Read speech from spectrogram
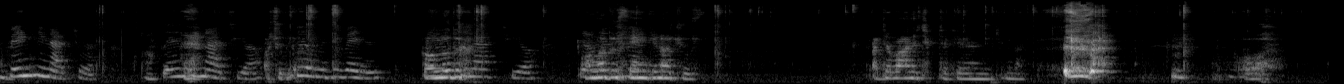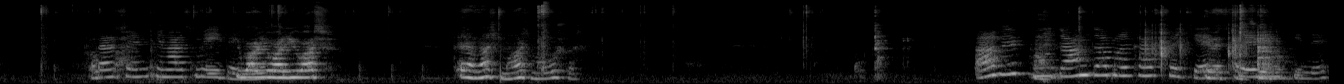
Benimkini açıyor. Benimkini açıyor. Açılıyor. Kırmızı benim. Anladık. Benimkini açıyor. Kırmızı seninkini açıyorsun. Acaba ne çıkacak Eren'inkinden? oh. Ben seninkini açmayı Yuvar deniyorum. yuvar yuvar. Eren açma açma boş ver. Abi buradan da makasla kes. Evet, açıyorum. Seninkini.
